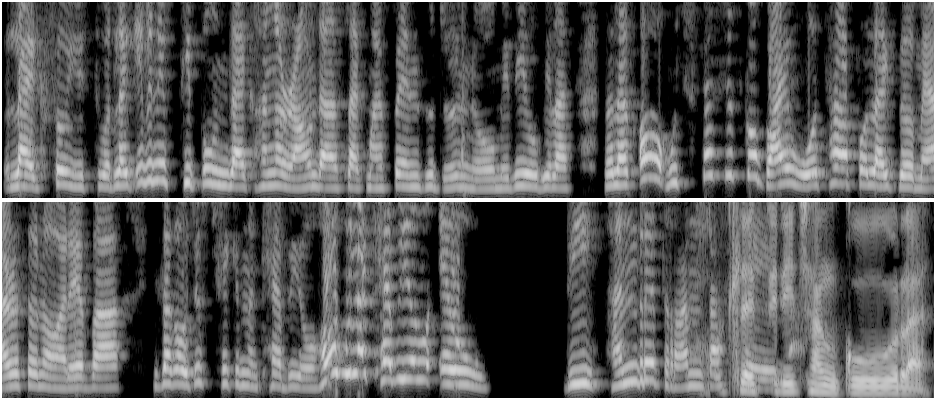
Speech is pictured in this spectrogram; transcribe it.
Like so used to it. Like even if people like hung around us, like my friends who didn't know, maybe it'll be like they're like, oh, we just let's just go buy water for like the marathon or whatever. He's like, oh, just check in the cabio. How be like cabio ew, the hundred rand Go tletse dichankura.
